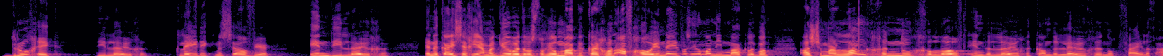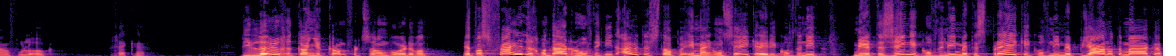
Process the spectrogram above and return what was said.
droeg ik die leugen. Kleed ik mezelf weer in die leugen. En dan kan je zeggen, ja maar Gilbert, dat was toch heel makkelijk, kan je gewoon afgooien. Nee, het was helemaal niet makkelijk, want als je maar lang genoeg gelooft in de leugen, kan de leugen nog veilig aanvoelen ook. Gek hè? Die leugen kan je comfortzone worden, want het was veilig, want daardoor hoefde ik niet uit te stappen in mijn onzekerheden. Ik hoefde niet meer te zingen, ik hoefde niet meer te spreken, ik hoefde niet meer piano te maken,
